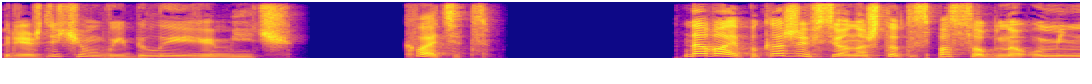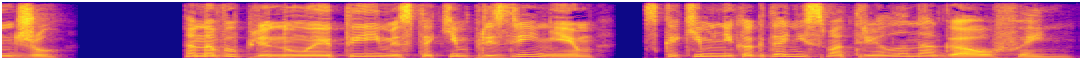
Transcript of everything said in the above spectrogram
прежде чем выбила ее меч. «Хватит. Давай, покажи все, на что ты способна, у Минджу». Она выплюнула это имя с таким презрением, с каким никогда не смотрела на Гао Фэнь.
